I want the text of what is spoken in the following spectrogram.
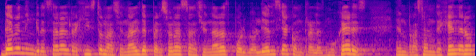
deben ingresar al Registro Nacional de Personas Sancionadas por Violencia contra las Mujeres en razón de género,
